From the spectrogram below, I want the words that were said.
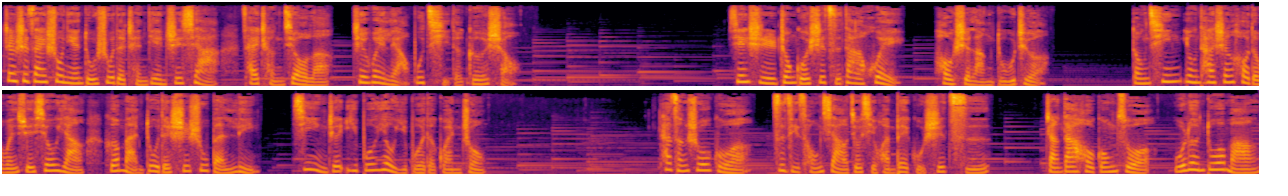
正是在数年读书的沉淀之下，才成就了这位了不起的歌手。先是中国诗词大会，后是朗读者，董卿用他深厚的文学修养和满肚的诗书本领。”吸引着一波又一波的观众。他曾说过，自己从小就喜欢背古诗词，长大后工作无论多忙，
